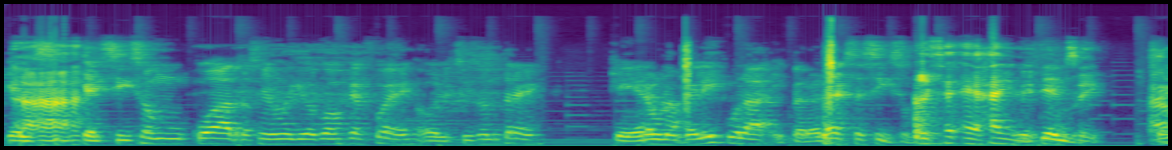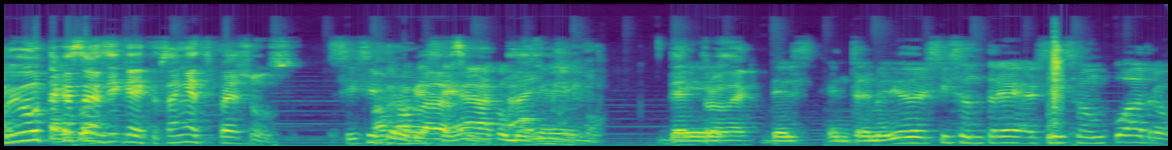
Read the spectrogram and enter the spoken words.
Que el, Ajá. que el Season 4, si no me equivoco, que fue, o el Season 3, que era una película, pero era ese Season. Ese es ahí mismo, Entiendo. sí. A mí me gusta que, va. así, que, que sean specials. Sí, sí, Vamos pero que sea así, como ahí que. mismo. Dentro eh, de. Del, entre medio del Season 3 al Season 4.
